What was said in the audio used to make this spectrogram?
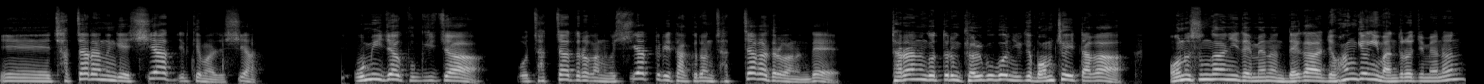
예, 자자라는 게 씨앗 이렇게 말이죠. 씨앗. 오미자, 구기자, 뭐 자자 들어가는 거 씨앗들이 다 그런 자자가 들어가는데 자라는 것들은 결국은 이렇게 멈춰 있다가 어느 순간이 되면은 내가 이제 환경이 만들어지면은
